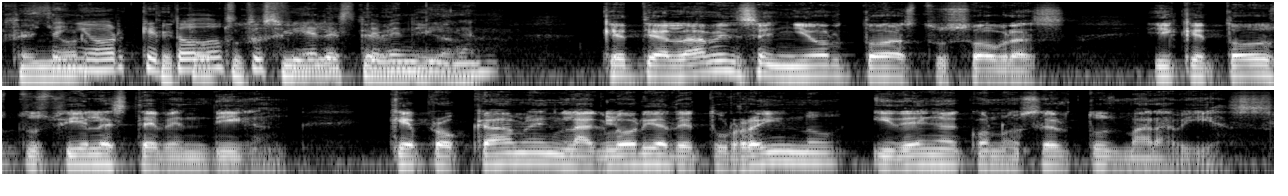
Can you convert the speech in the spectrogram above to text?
Señor, que, todos, tus fieles, te bendigan. Que te alaben, Señor, todas tus obras y que todos tus fieles te bendigan, que proclamen la gloria de tu reino y den a conocer tus maravillas.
